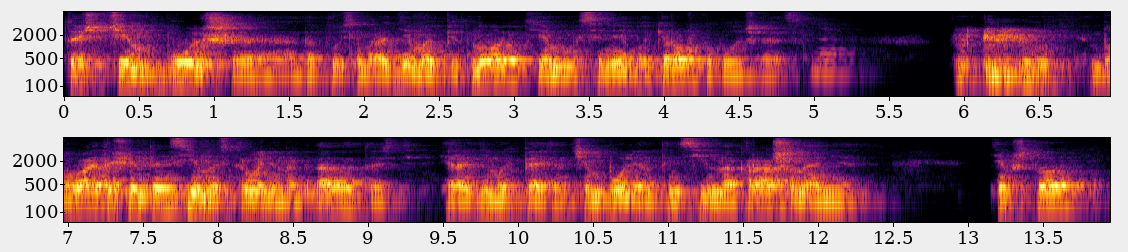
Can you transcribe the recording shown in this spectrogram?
То есть чем больше, допустим, родимое пятно, тем сильнее блокировка получается? Да. Бывает еще интенсивность родинок, да, то есть и родимых пятен. Чем более интенсивно окрашены они, тем что?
